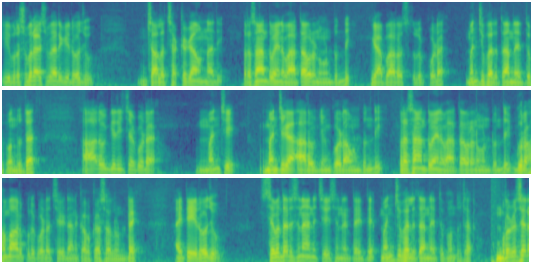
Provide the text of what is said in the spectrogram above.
ఈ వృషభరాశి వారికి ఈరోజు చాలా చక్కగా ఉన్నది. ప్రశాంతమైన వాతావరణం ఉంటుంది. వ్యాపారస్తులకు కూడా మంచి ఫలితాన్ని అయితే పొందుతారు. ఆరోగ్యరీత్యా కూడా మంచి మంచిగా ఆరోగ్యం కూడా ఉంటుంది. ప్రశాంతమైన వాతావరణం ఉంటుంది. గృహ మార్పులు కూడా చేయడానికి అవకాశాలు ఉంటాయి. అయితే ఈరోజు శివదర్శనాన్ని చేసినట్టయితే మంచి ఫలితాన్ని అయితే పొందుతారు. మృగశర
